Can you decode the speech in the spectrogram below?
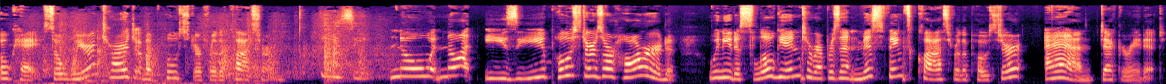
Okay, so we're in charge of a poster for the classroom. Easy. No, not easy. Posters are hard. We need a slogan to represent Miss Fink's class for the poster and decorate it.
